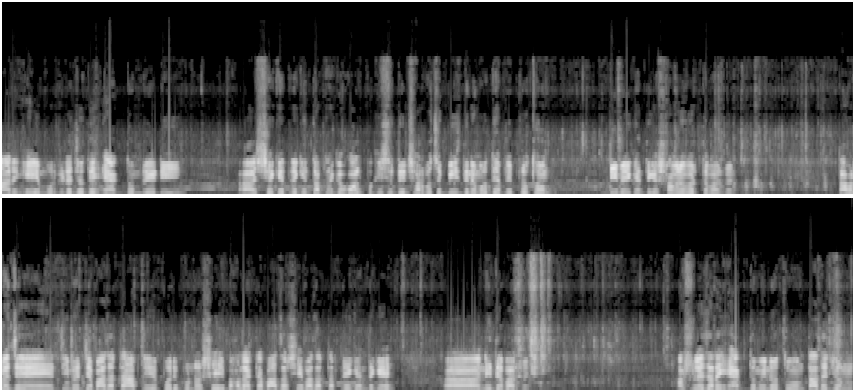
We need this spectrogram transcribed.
আর এই মুরগিটা যদি একদম রেডি সেক্ষেত্রে কিন্তু আপনাকে অল্প কিছু দিন সর্বোচ্চ বিশ দিনের মধ্যে আপনি প্রথম ডিম এখান থেকে সংগ্রহ করতে পারবেন। তাহলে যে ডিমের যে বাজারটা আপনি পরিপূর্ণ সেই ভালো একটা বাজার, সেই বাজারটা আপনি এখান থেকে নিতে পারবেন। আসলে যারা একদমই নতুন, তাদের জন্য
